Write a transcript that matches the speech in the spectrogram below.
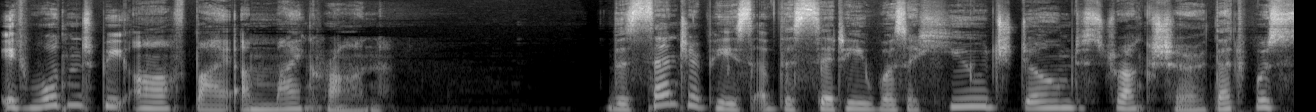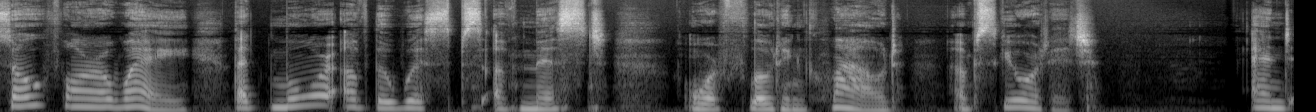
it wouldn't be off by a micron. The centerpiece of the city was a huge domed structure that was so far away that more of the wisps of mist, or floating cloud, obscured it. And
